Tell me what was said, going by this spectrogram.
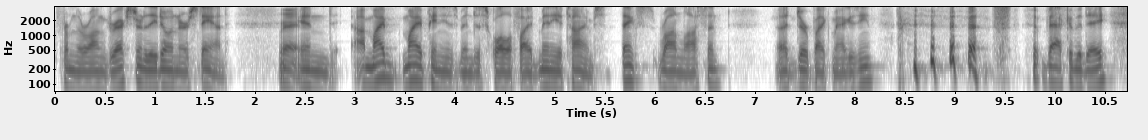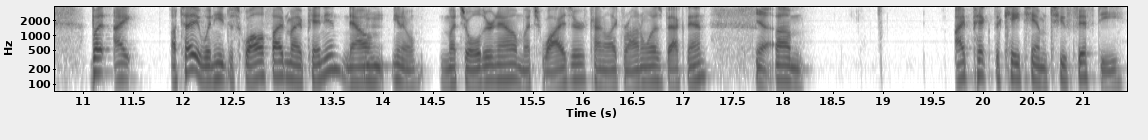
from the wrong direction or they don't understand. right. And uh, my my opinion has been disqualified many a times. Thanks, Ron Lawson, uh, Dirt Bike Magazine, back in the day. But I I'll tell you when he disqualified my opinion. Now you know much older now, much wiser, kind of like Ron was back then. yeah, um, I picked the KTM 250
